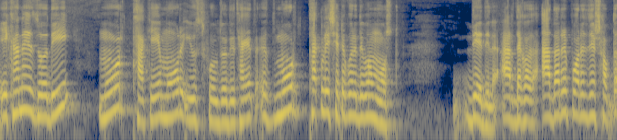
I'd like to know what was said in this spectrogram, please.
এখানে যদি মোর থাকে, মোর ইউজফুল যদি থাকে, মোর থাকলে সেটা করে দেবো মোস্ট দিয়ে দিলে। আর দেখো আদারের পরে যে শব্দ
